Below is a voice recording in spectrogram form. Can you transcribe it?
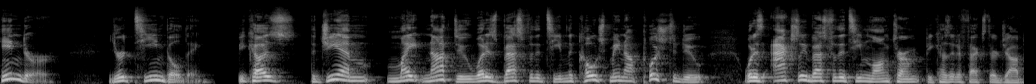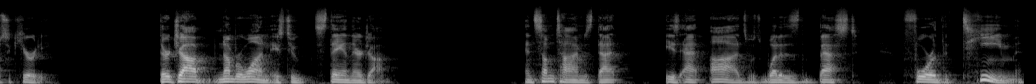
hinder your team building because the GM might not do what is best for the team. The coach may not push to do what is actually best for the team long term because it affects their job security. Their job, number one, is to stay in their job. And sometimes that is at odds with what is the best for the team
